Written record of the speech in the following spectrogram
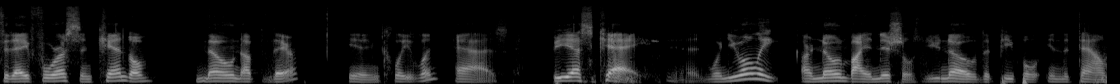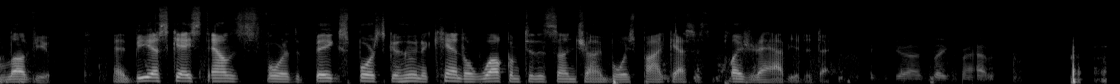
today for us. And Kendall, known up there in Cleveland as BSK. And when you only are known by initials, you know that people in the town love you. And BSK stands for the Big Sports Kahuna. Kendall, welcome to the Sunshine Boys podcast. It's a pleasure to have you today. Thank you guys. Thanks for having me.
